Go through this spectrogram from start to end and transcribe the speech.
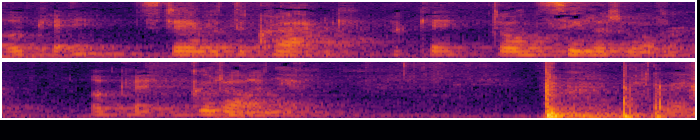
Okay. Stay with the crack. Okay. Don't seal it over. Okay. Good on you. Great.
